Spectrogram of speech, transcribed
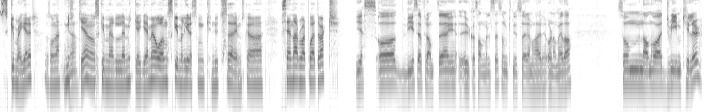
skumle greier. Sånn Mikke, Mikke, en skummel Mikke-game, og en skummel greie som Knut Sørheim skal se nærmere på etter hvert. Yes, og vi ser fram til ukas anmeldelse, som Knut Sørheim har ordna med i dag. Som navnet var Dreamkiller.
